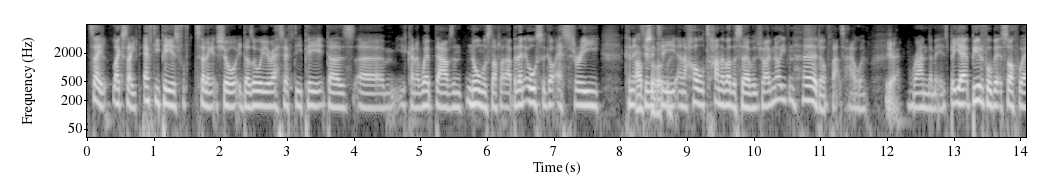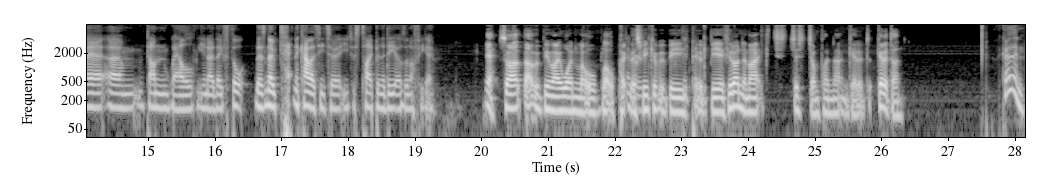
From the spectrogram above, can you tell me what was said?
say, like I say, FTP is selling it short. It does all your SFTP, it does um, your kind of web DAVs and normal stuff like that. But then it also got S3 connectivity Absolutely. and a whole ton of other servers which I've not even heard of. That's how um, yeah, random it is. But yeah, beautiful bit of software, um, done well. You know, they've thought there's no technicality to it. You just type in the details and off you go. Yeah. So that, that would be my one little little pick this week. It would be it would be if you're on the Mac, just just jump on that and get it get it done. Okay then.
